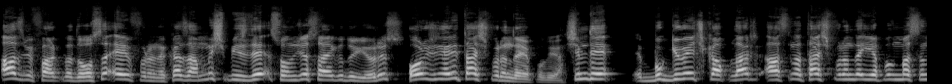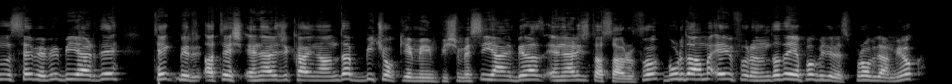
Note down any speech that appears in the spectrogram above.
Az bir farkla da olsa ev fırını kazanmış. Biz de sonuca saygı duyuyoruz. Orijinali taş fırında yapılıyor. Şimdi e, bu güveç kaplar aslında taş fırında yapılmasının sebebi bir yerde tek bir ateş enerji kaynağında birçok yemeğin pişmesi yani biraz enerji tasarrufu. Burada ama ev fırınında da yapabiliriz. Problem yok.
